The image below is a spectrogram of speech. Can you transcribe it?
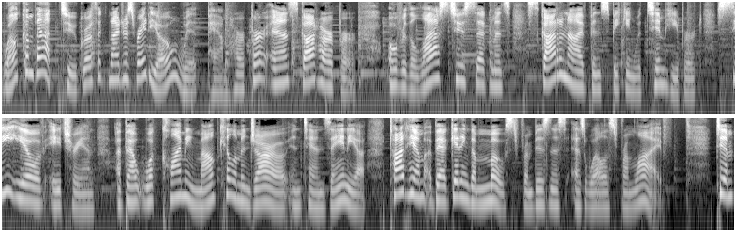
Welcome back to Growth Igniters Radio with Pam Harper and Scott Harper. Over the last two segments, Scott and I have been speaking with Tim Hebert, CEO of Atrion, about what climbing Mount Kilimanjaro in Tanzania taught him about getting the most from business as well as from life. Tim,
